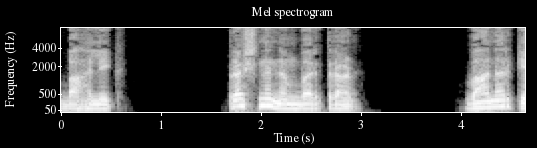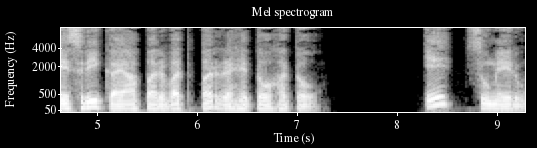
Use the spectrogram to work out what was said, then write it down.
બાહલિક. પ્રશ્ન નંબર ત્રણ. વાનર કેસરી કયા પર્વત પર રહેતો હતો A Sumeru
